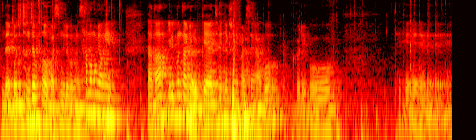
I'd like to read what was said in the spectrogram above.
근데 먼저 전제부터 말씀드려보면 3억 명에다가 1분당 10개의 transaction이 발생하고 그리고 되게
